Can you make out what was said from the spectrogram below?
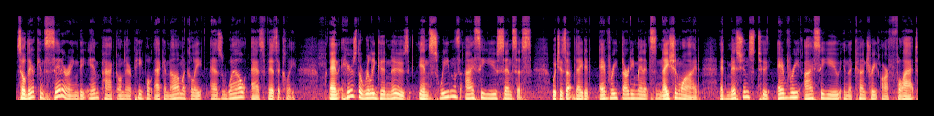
So they're considering the impact on their people economically as well as physically. And here's the really good news in Sweden's ICU census, which is updated every 30 minutes nationwide, admissions to every ICU in the country are flat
